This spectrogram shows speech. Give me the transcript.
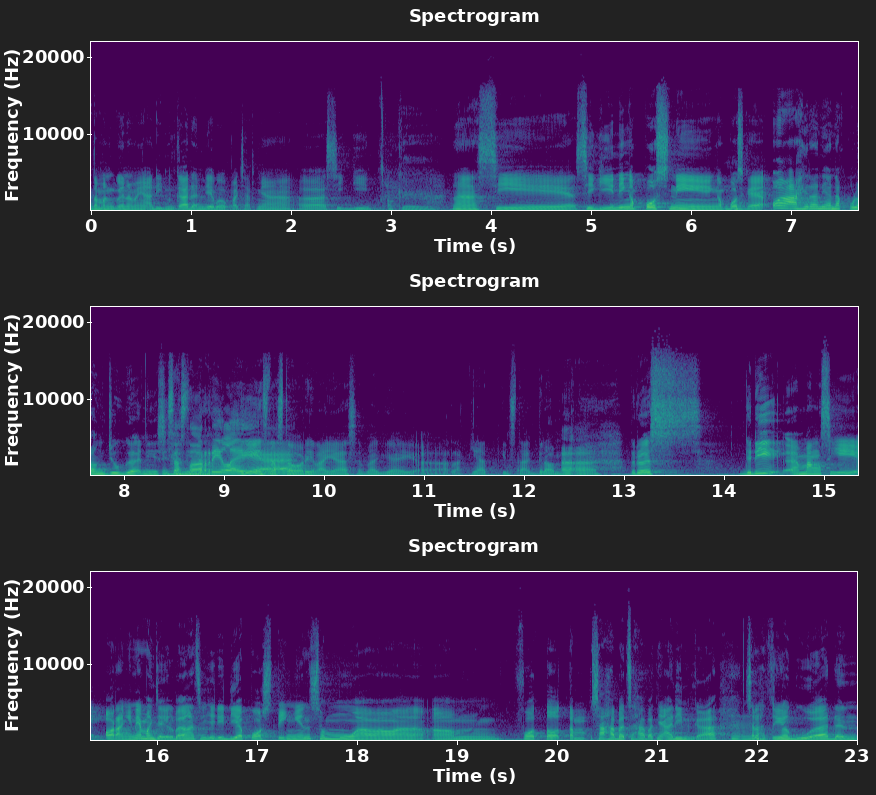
teman gue namanya Adinka dan dia bawa pacarnya eh, Sigi. Oke. Nah si Sigi ini ngepost nih, ngepost kayak wah akhirnya nih anak pulang juga nih. si Insta Hanina." story lah Iya, ya. Insta story lah ya sebagai eh, rakyat Instagram. Heeh. Terus jadi emang si orang ini emang jahil banget sih. Jadi dia postingin semua em, foto sahabat-sahabatnya Adinka, salah satunya gua dan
